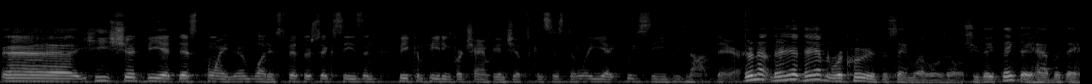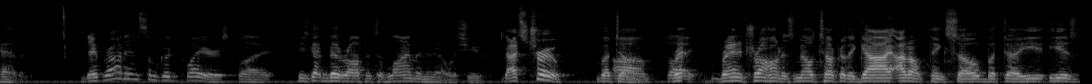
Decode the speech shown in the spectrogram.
Uh, he should be at this point in what his fifth or sixth season be competing for championships consistently. Yet we see he's not there. They're not. They they haven't recruited at the same level as LSU. They think they have, but they haven't. They've brought in some good players, but he's gotten better offensive linemen than LSU. That's true. But, um, um, but Brandon Trahan is Mel Tucker the guy? I don't think so, but uh, he he is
